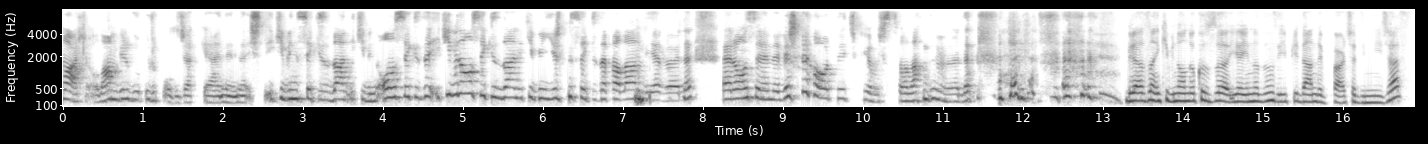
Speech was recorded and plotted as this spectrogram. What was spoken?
var olan bir grup olacak yani işte 2008'den 2018'e 2018'den 2028'e falan diye böyle her 10 senede bir ortaya çıkıyormuşuz falan değil mi öyle? Birazdan 2019'da yayınladığınız EP'den de bir parça dinleyeceğiz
